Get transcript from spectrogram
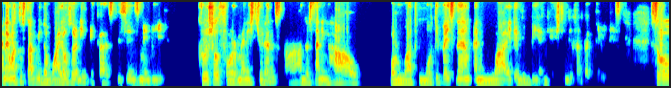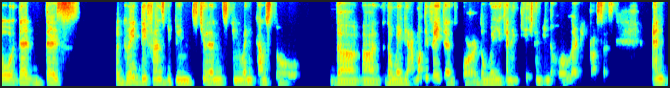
And I want to start with the why of learning because this is maybe crucial for many students, uh, understanding how or what motivates them and why they would be engaged in different activities. So there, there's a great difference between students in when it comes to the uh, the way they are motivated or the way you can engage them in the whole learning process. And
